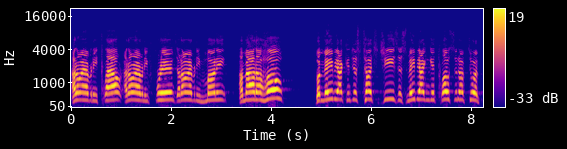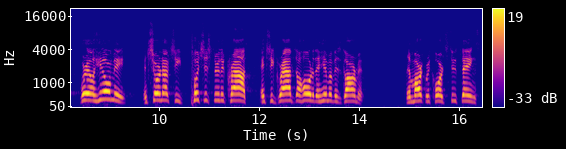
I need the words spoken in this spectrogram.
I don't have any clout. I don't have any friends. I don't have any money. I'm out of hope. But maybe I can just touch Jesus. Maybe I can get close enough to him where he'll heal me. And sure enough, she pushes through the crowds and she grabs a hold of the hem of his garment. And Mark records two things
